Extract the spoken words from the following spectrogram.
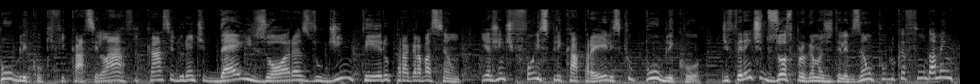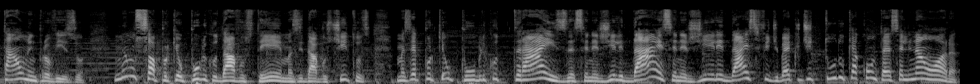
público que ficasse lá ficasse durante 10 horas o dia inteiro para a gravação. E a gente foi explicar para eles que o público, diferente dos outros programas de televisão, o público é fundamental no improviso. Não só porque o público dava os temas e dava os títulos, mas é porque o público traz essa energia, ele dá essa energia, ele dá esse feedback de tudo que acontece ali na hora.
